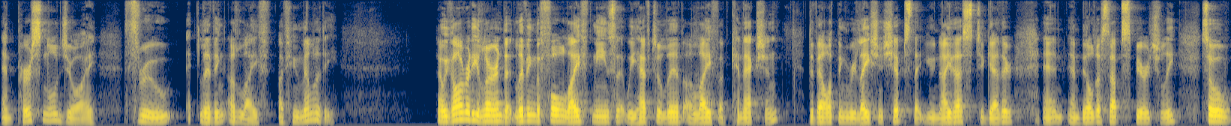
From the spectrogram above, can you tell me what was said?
and personal joy through living a life of humility. Now, we've already learned that living the full life means that we have to live a life of connection, developing relationships that unite us together and, and build us up spiritually. So,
